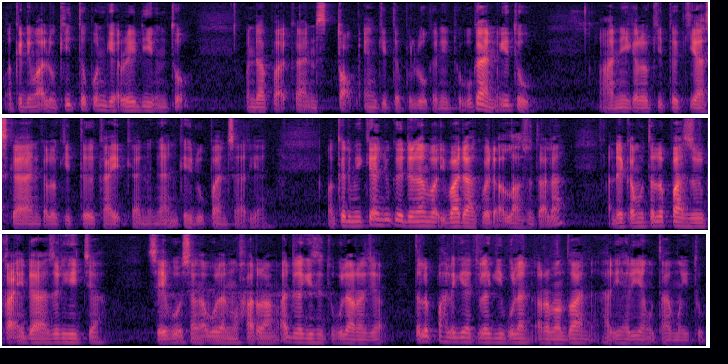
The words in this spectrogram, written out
maka dimaklum kita pun get ready untuk mendapatkan stok yang kita perlukan itu. Bukan itu. Ha, ni kalau kita kiaskan, kalau kita kaitkan dengan kehidupan seharian. Maka demikian juga dalam ibadah kepada Allah SWT. Ada kamu terlepas Zulkaidah, Zulhijjah. Sibuk sangat bulan Muharram. Ada lagi satu bulan Rajab. Terlepas lagi ada lagi bulan Ramadan, hari-hari yang utama itu.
